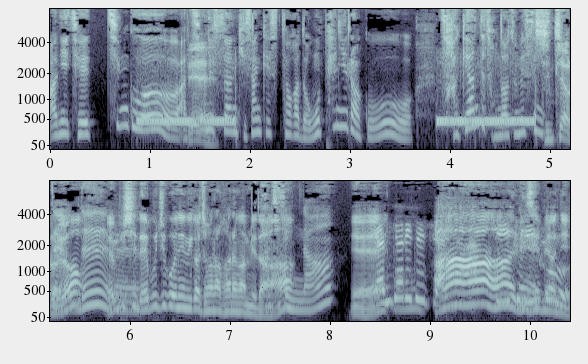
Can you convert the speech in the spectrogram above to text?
아니 제 친구 아침 네. 뉴스한 기상캐스터가 너무 팬이라고 자기한테 전화 좀 했으면 진짜로요? 네. MBC 내부 직원이니까 전화 가능합니다. 할 수 있나? 예. 연결이 되지 아, 않아. 아, 리세미 언니.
